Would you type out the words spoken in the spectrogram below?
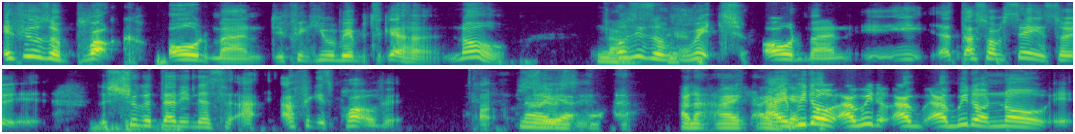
if he was a Brock old man, do you think he would be able to get her? No, No, because he's a yeah. rich old man. He, he- that's what I'm saying. So the sugar daddiness, I, I think, is part of it. Uh, no, Seriously. yeah. And I, I, I we don't, and we don't, and- we don't know. It,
